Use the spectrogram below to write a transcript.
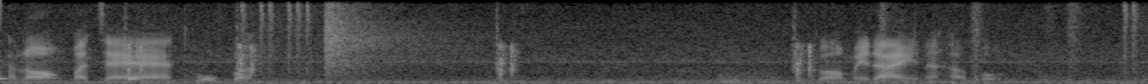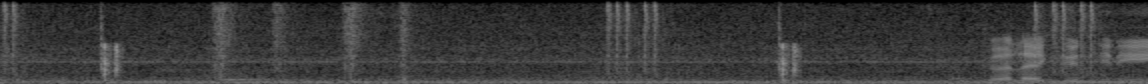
ถ้าลองประแจทุบอะ ก็ไม่ได้นะครับผมเกิดอะไรขึ้นที่นี่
